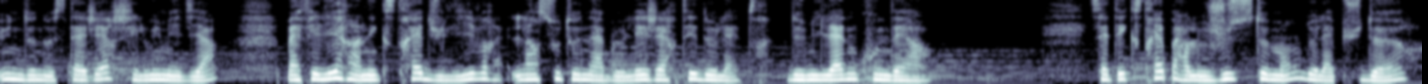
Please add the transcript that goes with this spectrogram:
une de nos stagiaires chez Louis Média, m'a fait lire un extrait du livre L'insoutenable légèreté de l'être de Milan Kundera. Cet extrait parle justement de la pudeur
